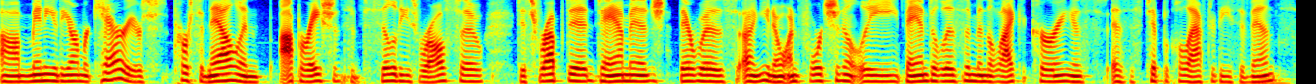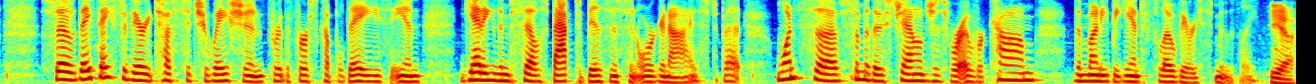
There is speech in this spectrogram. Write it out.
Um, many of the armored carriers' personnel and operations and facilities were also disrupted, damaged. There was, uh, you know, unfortunately, vandalism and the like occurring as, as is typical after these events. So they faced a very tough situation for the first couple days in getting themselves back to business and organized. But once uh, some of those challenges were overcome, the money began to flow very smoothly. Yeah.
